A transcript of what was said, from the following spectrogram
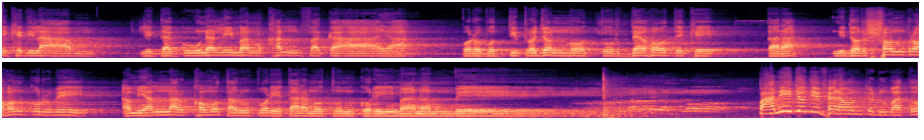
রেখে দিলাম লিমান খালফাকা আয়া। পরবর্তী প্রজন্ম তোর দেহ দেখে, তারা নিদর্শন গ্রহণ করবে। আমি আল্লাহর ক্ষমতার উপরে তারা নতুন করে ইমান আনবে। পানি যদি ফেরাউনকে ডুবাতো,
